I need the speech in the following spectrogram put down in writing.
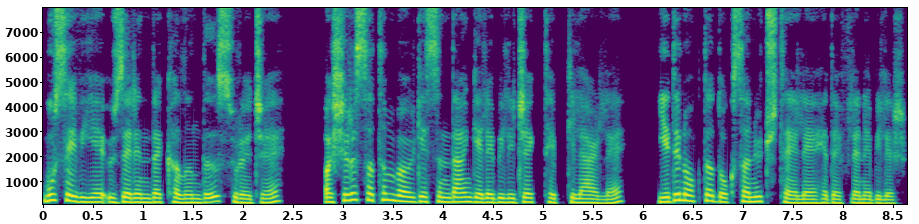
Bu seviye üzerinde kalındığı sürece aşırı satım bölgesinden gelebilecek tepkilerle 7.93 TL hedeflenebilir.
